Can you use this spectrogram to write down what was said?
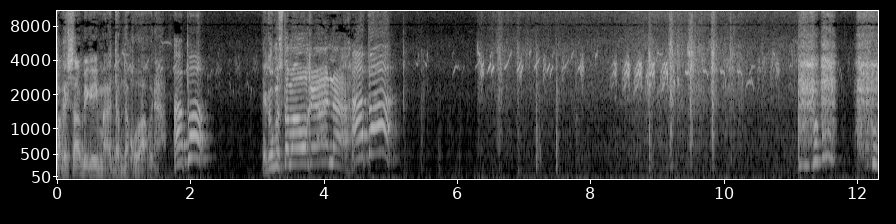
Pakisabi kay Madam na kuha ko na. Opo! Eh, kumusta mga kay Ana? Opo! Ah.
